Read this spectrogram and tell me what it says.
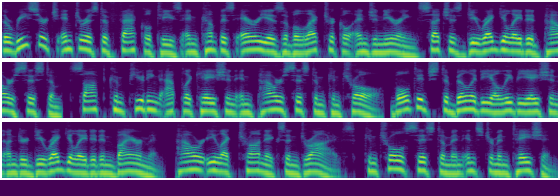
The research interest of faculties encompass areas of electrical engineering such as deregulated power system, soft computing application in power system control, voltage stability alleviation under deregulated environment, power electronics and drives, control system and instrumentation,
